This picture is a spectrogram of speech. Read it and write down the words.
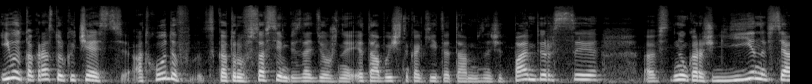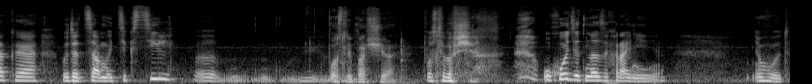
И вот как раз только часть отходов, которые совсем безнадежные, это обычно какие-то там, значит, памперсы, э, ну, короче, гигиена всякая, вот этот самый текстиль. Э, после борща. После борща. Уходит на захоронение. Вот.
